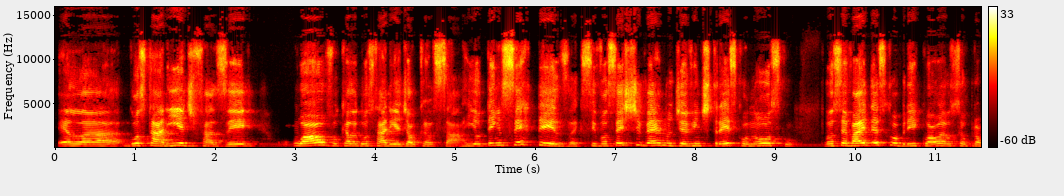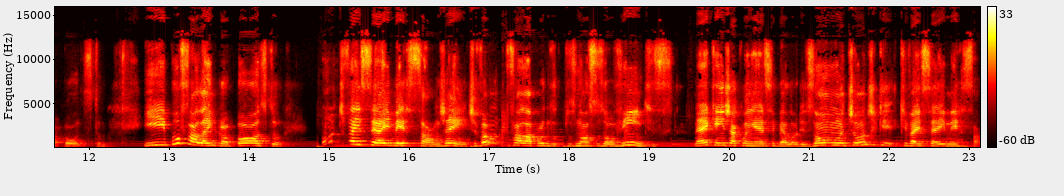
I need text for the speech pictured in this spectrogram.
ela gostaria de fazer, o alvo que ela gostaria de alcançar. E eu tenho certeza que se você estiver no dia 23 conosco, você vai descobrir qual é o seu propósito. E por falar em propósito, onde vai ser a imersão, gente? Vamos falar para os nossos ouvintes, né? Quem já conhece Belo Horizonte, onde que, que vai ser a imersão?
